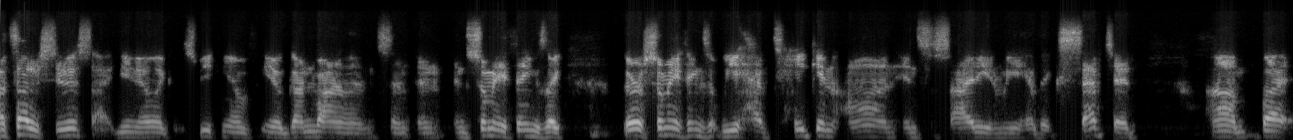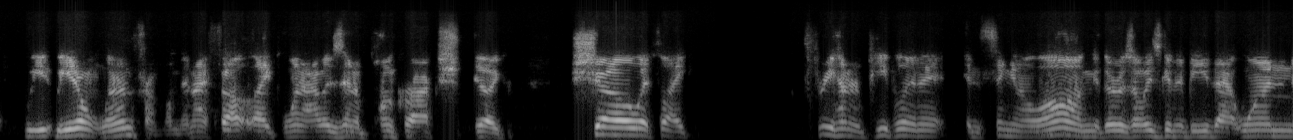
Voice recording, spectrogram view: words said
outside of suicide. You know, like speaking of you know gun violence and and, and so many things. Like there are so many things that we have taken on in society and we have accepted. Um, but we, we don't learn from them. And I felt like when I was in a punk rock sh- like show with like 300 people in it and singing along, there was always going to be that one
